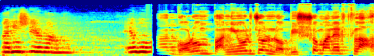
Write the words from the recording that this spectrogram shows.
পরিষেবা গরম পানীয়র জন্য বিশ্বমানের ফ্লাস্ক।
